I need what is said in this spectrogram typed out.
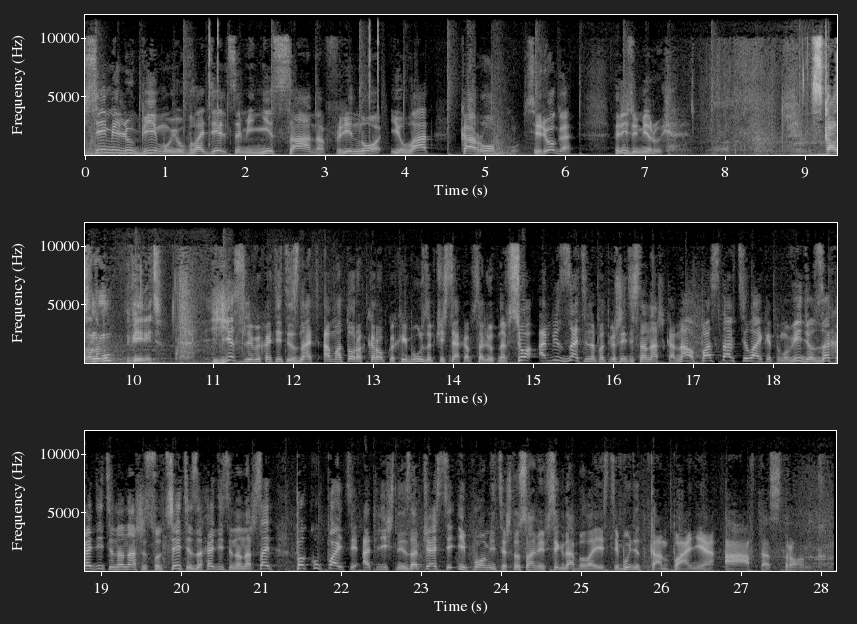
всеми любимую владельцами Nissan, Renault и Lad коробку. Серега, резюмируй. Сказанному верить. Если вы хотите знать о моторах, коробках и БУ запчастях абсолютно все, обязательно подпишитесь на наш канал, поставьте лайк этому видео, заходите на наши соцсети, заходите на наш сайт, покупайте отличные запчасти и помните, что с вами всегда была есть и будет компания «АвтоСтронг».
